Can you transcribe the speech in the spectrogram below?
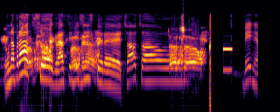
Un abbraccio, grazie di esistere. Ciao ciao. Ciao, ciao. Bene,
